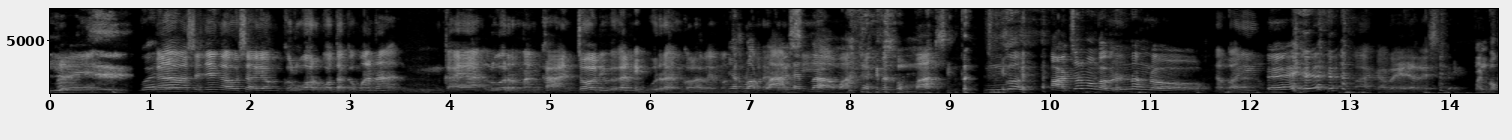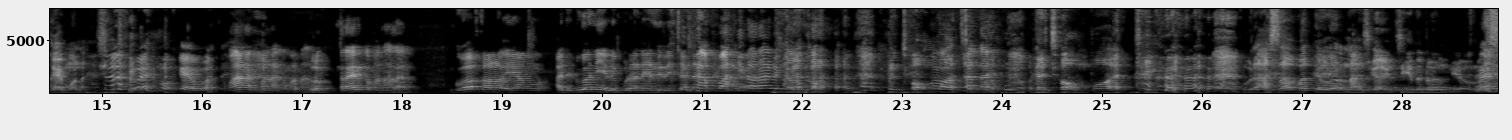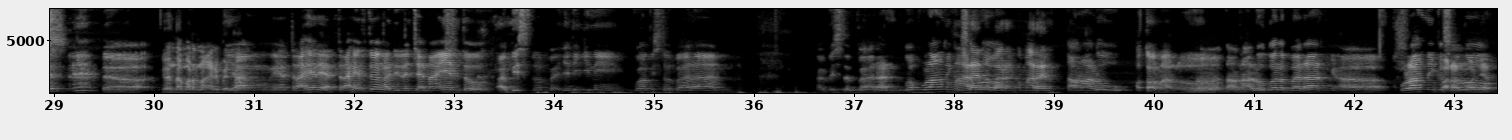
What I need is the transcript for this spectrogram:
Main. Gua Nggak, tuh maksudnya nggak usah yang keluar kota ke mana kayak lu renang ke Ancol juga kan liburan kalau memang Ya keluar planet lah, mana itu ke Mars gitu. enggak. Ancol mah nggak berenang dong. ngapain Eh, ah gak beres Main Pokemon main Pokemon. ke mana ke mana ke mana lu terakhir ke mana lah Gua kalau yang ada dua nih liburan yang direncanain. Ngapain ada. orang udah jongkok? Jompo, Loncat aja. udah jompo anjing. Berasa banget ya Allah renang sekali segitu doang. Ya Allah. Eh, Yang tamar renangnya di beta. yang yang terakhir ya terakhir tuh yang nggak direncanain tuh habis lebaran jadi gini gua habis lebaran habis lebaran gua pulang nih ke Kemarin Solo. lebaran kemarin. tahun lalu Oh tahun lalu. Nah, tahun lalu gua lebaran eh, pulang nih ke Lebaran Solo monyet.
